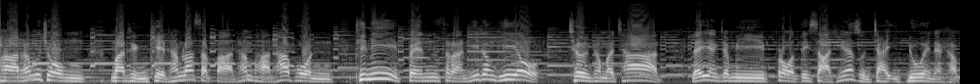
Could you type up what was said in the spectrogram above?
พาท่านผู้ชมมาถึงเขตถ้ำล่าสัตว์ป่าถ้ำผาท่าพล ที่นี่เป็นสถานที่ท่องเที่ยว เชิงธรรมชาติ และยังจะมีประวัติศาสตร์ที่น่าสนใจอีกด้วยนะครับ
